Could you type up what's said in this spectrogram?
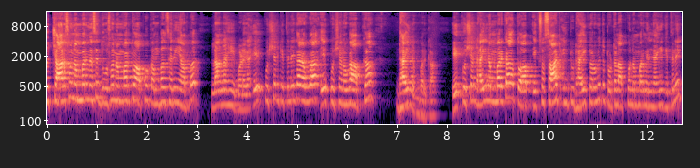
तो 400 नंबर में से 200 नंबर तो आपको कंपलसरी यहाँ पर लाना ही पड़ेगा। एक क्वेश्चन कितने का होगा? एक क्वेश्चन होगा आपका ढाई नंबर का। एक क्वेश्चन ढाई नंबर का तो आप 160 सौ साठ इंटू ढाई करोगे तो टोटल आपको नंबर मिल जाएँगे कितने?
